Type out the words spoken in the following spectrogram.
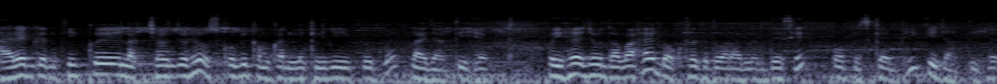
थायराइड ग्रंथि के लक्षण जो है, उसको भी कम करने के लिए उपयोग में लाई जाती है। और यह जो दवा है डॉक्टर के द्वारा निर्देशित और प्रिस्क्राइब भी की जाती है।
